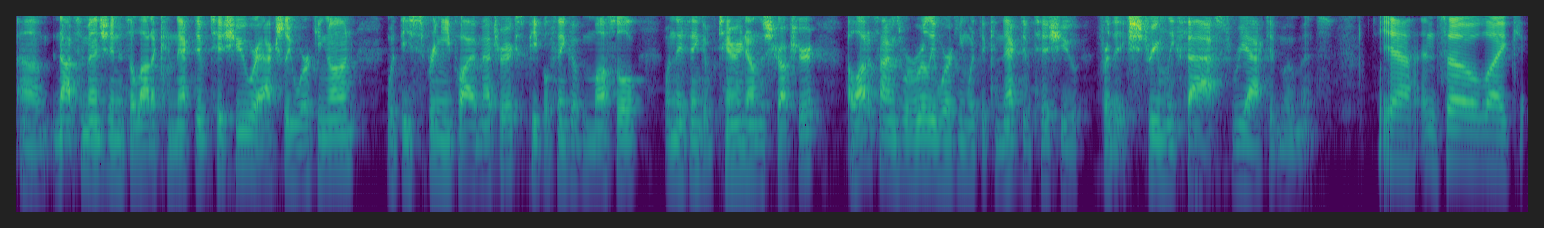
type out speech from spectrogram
Um, not to mention, it's a lot of connective tissue we're actually working on with these springy plyometrics. People think of muscle when they think of tearing down the structure. A lot of times we're really working with the connective tissue for the extremely fast reactive movements. Yeah, and so like,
